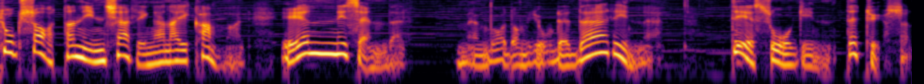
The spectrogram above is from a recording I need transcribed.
tog Satan in kärringarna i kammaren, en i sänder. Men vad de gjorde där inne, det såg inte tösen.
